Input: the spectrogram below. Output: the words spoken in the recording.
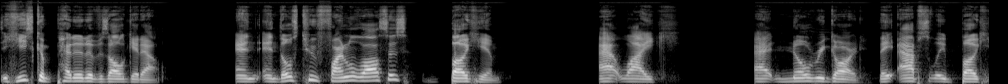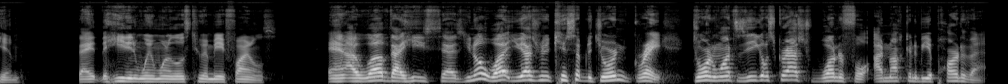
he's competitive as all get out, and and those two final losses bug him at like at no regard. They absolutely bug him that he didn't win one of those two NBA finals. And I love that he says, you know what? You guys are going to kiss up to Jordan? Great. Jordan wants his ego scratched? Wonderful. I'm not going to be a part of that.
